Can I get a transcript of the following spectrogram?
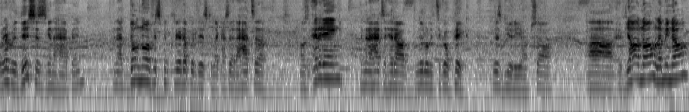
whatever this is gonna happen, and I don't know if it's been cleared up with this. Cause like I said, I had to, I was editing, and then I had to head out literally to go pick this beauty up. So uh, if y'all know, let me know.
